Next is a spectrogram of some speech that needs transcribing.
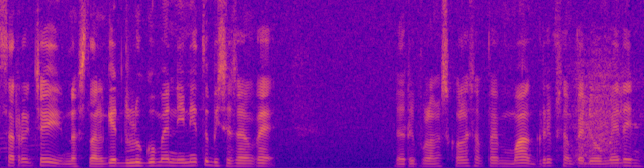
seru cuy nostalgia. Dulu gue main ini tuh bisa sampai dari pulang sekolah sampai maghrib sampai diomelin.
